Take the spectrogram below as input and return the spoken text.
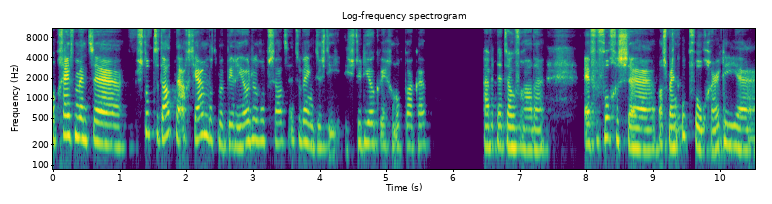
Op een gegeven moment uh, stopte dat na acht jaar, omdat mijn periode erop zat. En toen ben ik dus die, die studie ook weer gaan oppakken, waar we het net over hadden. En vervolgens uh, was mijn opvolger, die, uh,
